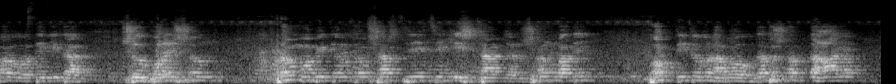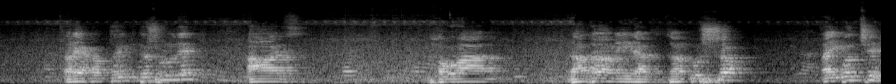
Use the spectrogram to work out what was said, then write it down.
ভগবতী গীতা সুপরিশ্রম তাই বলছেন,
